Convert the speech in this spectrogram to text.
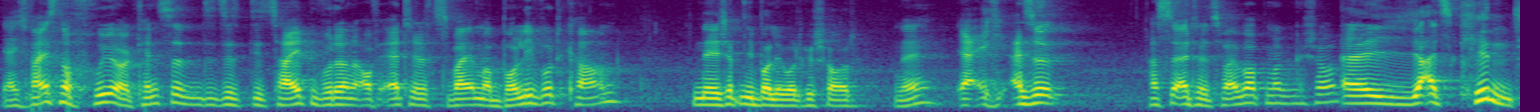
ja, ich weiß noch früher, kennst du die, die Zeiten, wo dann auf RTL 2 immer Bollywood kam? Nee, ich habe nie Bollywood geschaut. Ne? Ja, ich, also, hast du RTL 2 überhaupt mal geschaut? Äh, ja, als Kind.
